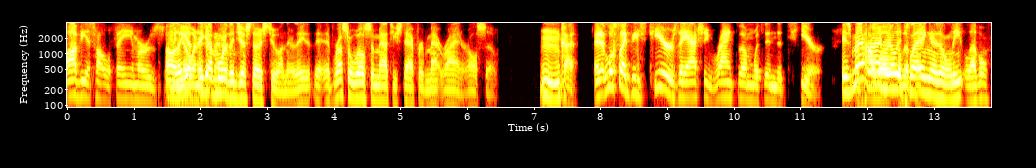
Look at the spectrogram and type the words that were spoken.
Obvious Hall of Famers. I Oh, mean, they no got they got more than just those two on there. They, they Russell Wilson, Matthew Stafford, Matt Ryan are also. Mm, okay. And it looks like these tiers they actually rank them within the tier. Is Matt Ryan well really the- playing at an elite level?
